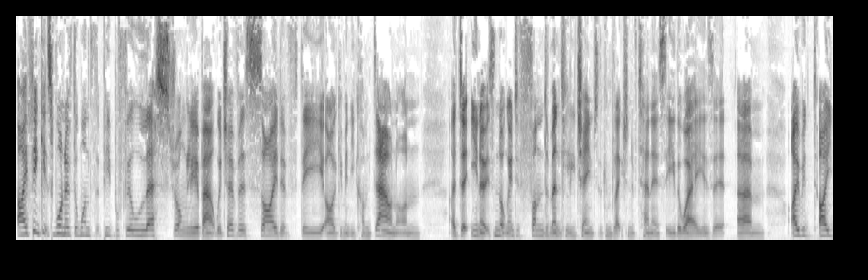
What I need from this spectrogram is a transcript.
I think it's one of the ones that people feel less strongly about, whichever side of the argument you come down on. you know, it's not going to fundamentally change the complexion of tennis either way, is it? Um, I would I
